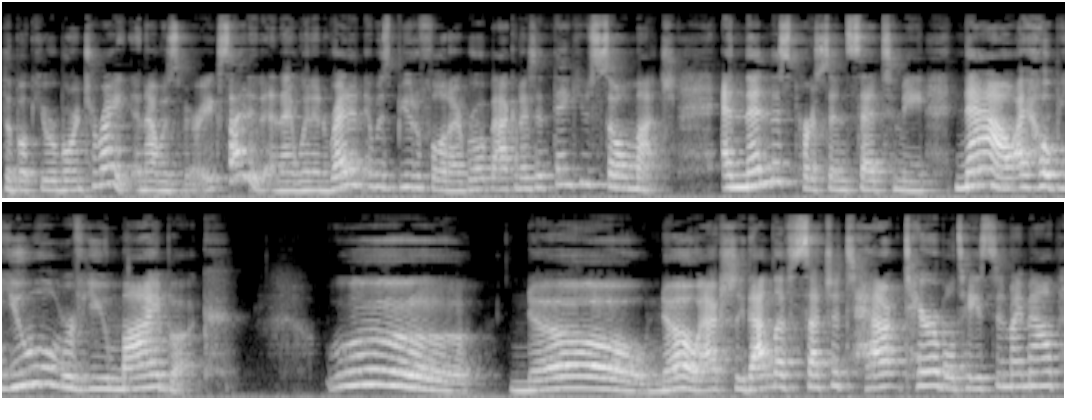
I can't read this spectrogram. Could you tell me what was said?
The Book You Were Born to Write. And I was very excited. And I went and read it. It was beautiful. And I wrote back and I said, thank you so much. And then this person said to me, now I hope you will review my book. Ooh. No, no, actually, that left such a ter terrible taste in my mouth.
